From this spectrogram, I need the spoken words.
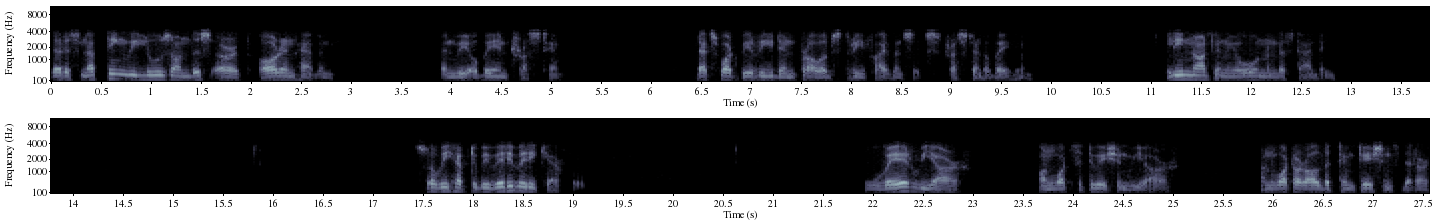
There is nothing we lose on this earth or in heaven when we obey and trust Him. That's what we read in Proverbs 3, 5, and 6. Trust and obey Him. Lean not in your own understanding. So we have to be very, very careful where we are, on what situation we are, and what are all the temptations that are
